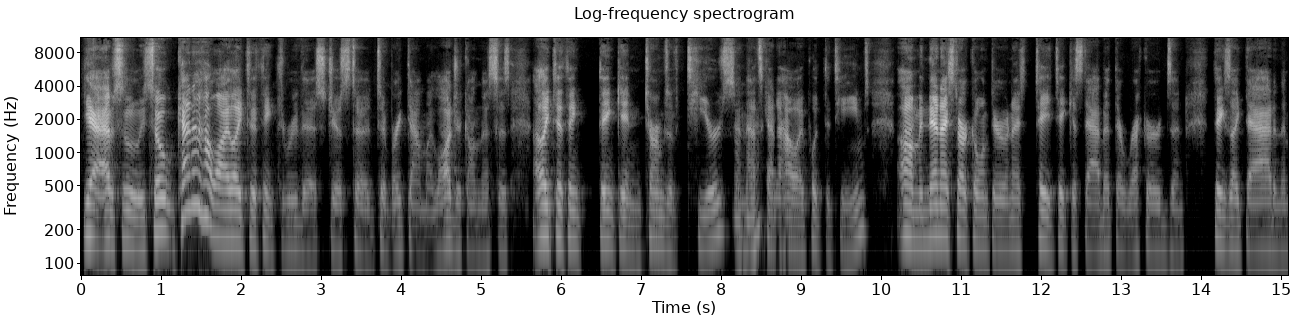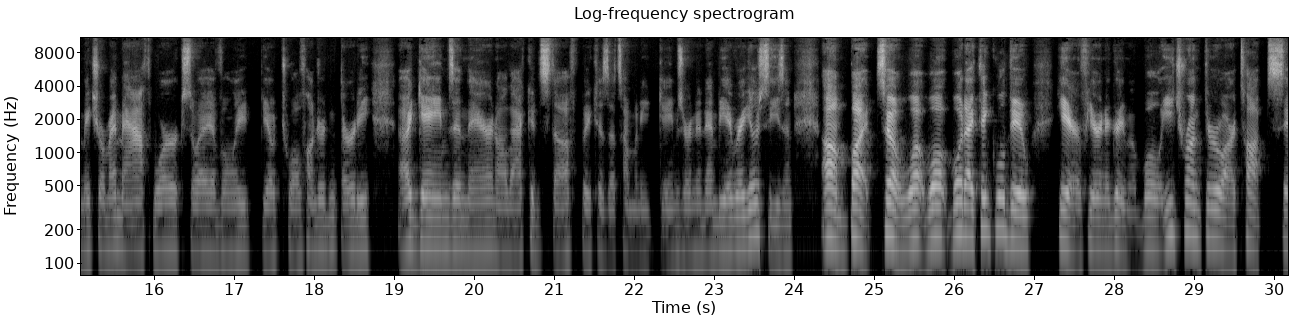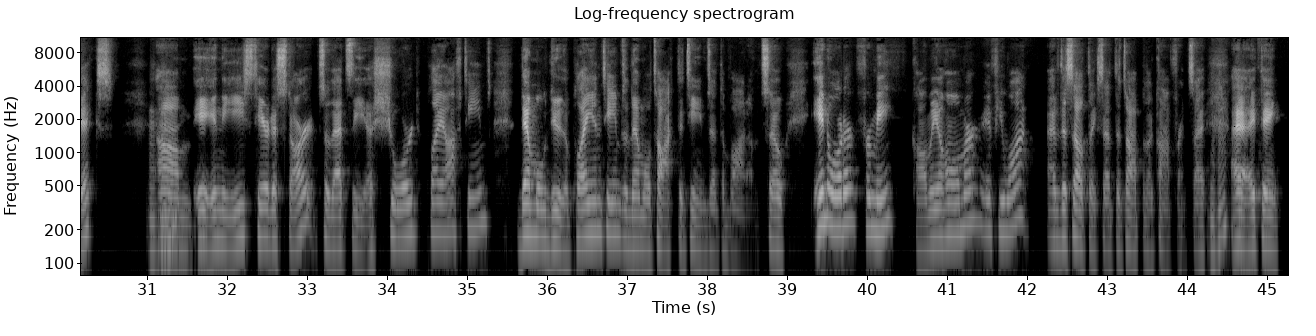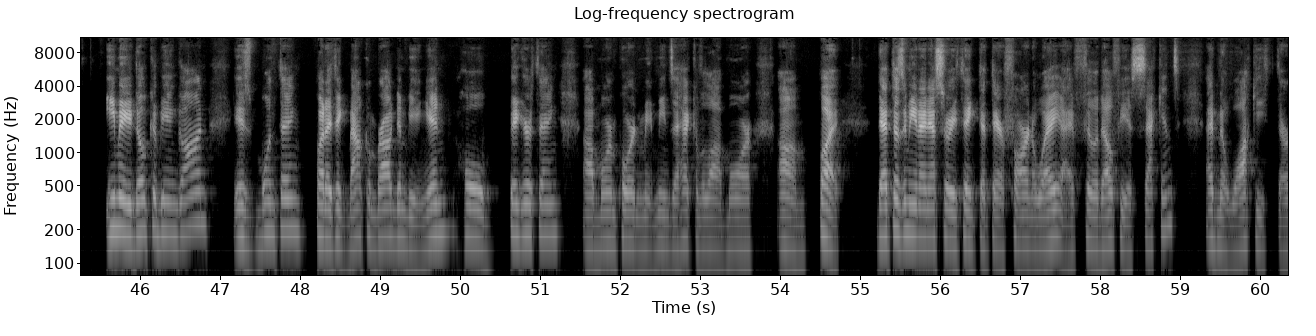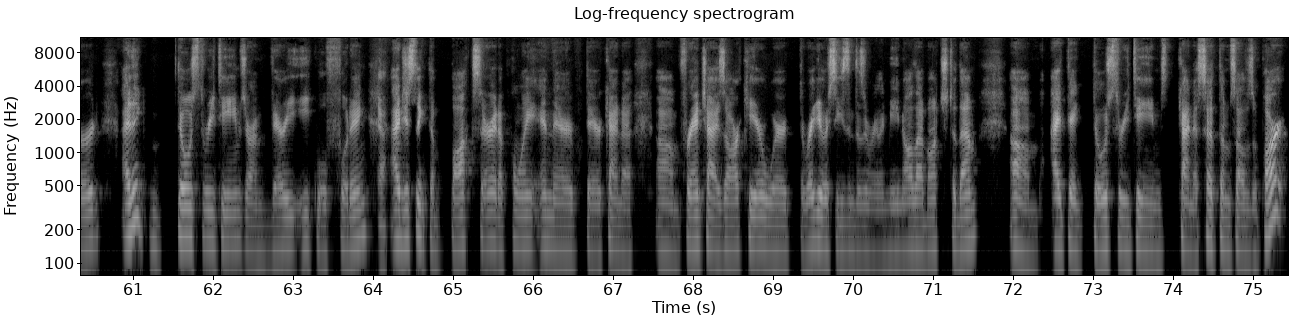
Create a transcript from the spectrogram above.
Yeah, absolutely. So, kind of how I like to think through this, just to to break down my logic on this, is I like to think think in terms of tiers, and mm-hmm. that's kind of how I put the teams. Um, and then I start going through and I take take a stab at their records and things like that, and then make sure my math works. So I have only you know twelve hundred and thirty uh, games in there and all that good stuff because that's how many games are in an NBA regular season. Um, but so what what what I think we'll do here, if you're in agreement, we'll each run through our top six mm-hmm. um, in the East here to start. So that's the assured playoff teams. Then we'll do the play in teams and then we'll talk to teams at the bottom. So, in order for me, call me a homer if you want. I have the Celtics at the top of the conference. I, mm-hmm. I, I, think Ime Udoka being gone is one thing, but I think Malcolm Brogdon being in, whole bigger thing. Uh, more important, it means a heck of a lot more. Um, but that doesn't mean I necessarily think that they're far and away. I have Philadelphia second. I have Milwaukee third. I think those three teams are on very equal footing. Yeah. I just think the Bucks are at a point in their their kind of um, franchise arc here where the regular season doesn't really mean all that much to them. Um, I think those three teams kind of set themselves apart.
